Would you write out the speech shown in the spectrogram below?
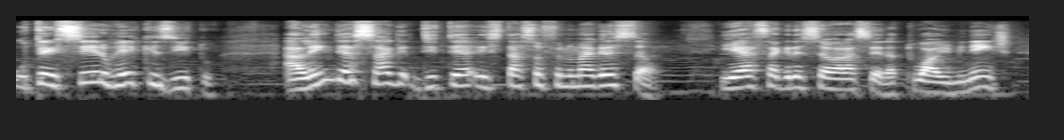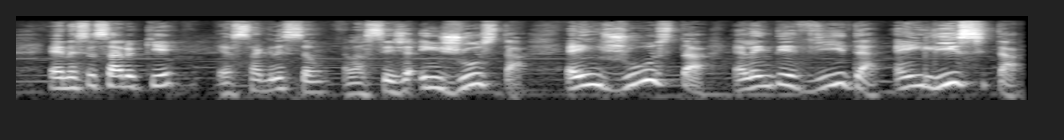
O terceiro requisito, além dessa, de ter, estar sofrendo uma agressão e essa agressão ela ser atual e iminente, é necessário que essa agressão ela seja injusta. É injusta, ela é indevida, é ilícita.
